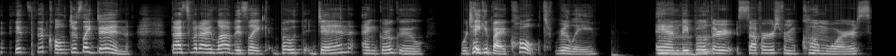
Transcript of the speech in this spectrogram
it's a cult, just like Din. That's what I love is like both Din and Grogu were taken by a cult, really. And they both mm-hmm. are sufferers from Clone Wars.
